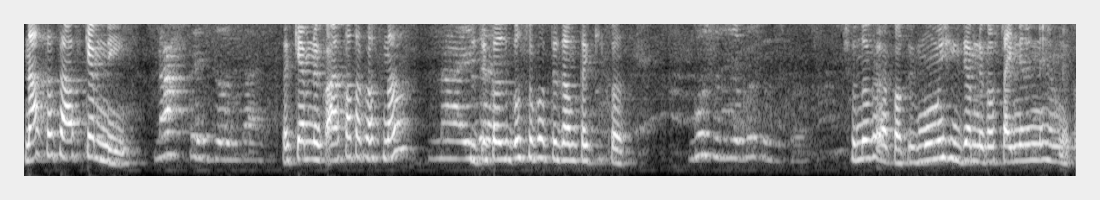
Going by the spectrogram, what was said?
নাস্তা চাস কেমনি? তা কেমনে আর কথা কস না? তুই কস গোসল করতে যাম তা কি কস? সুন্দর করে কত তুই মমি সিং যেমনে কস টাইনে হেমনে ক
